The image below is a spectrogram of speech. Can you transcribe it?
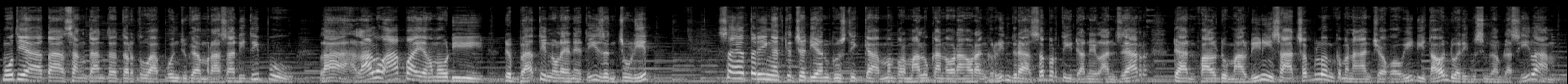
Mutia sang tante tertua pun juga merasa ditipu. Lah, lalu apa yang mau didebatin oleh netizen culit? Saya teringat kejadian Gustika mempermalukan orang-orang Gerindra seperti Daniel Anzar dan Valdo Maldini saat sebelum kemenangan Jokowi di tahun 2019 silam.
